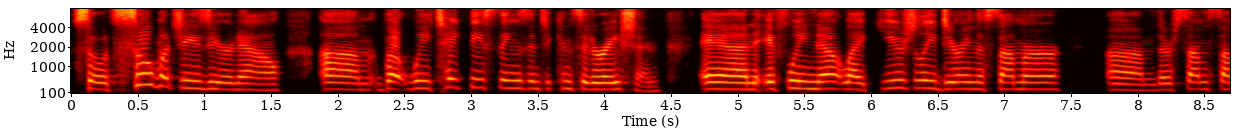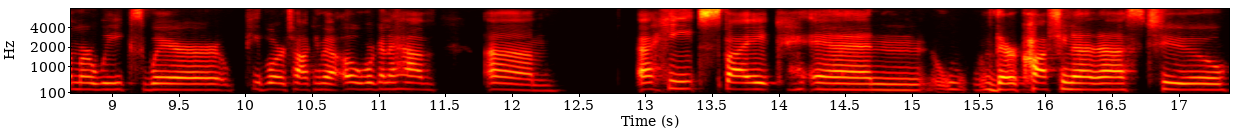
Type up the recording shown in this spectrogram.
so it's so much easier now, um, but we take these things into consideration. And if we know, like usually during the summer, um, there's some summer weeks where people are talking about, oh, we're going to have um, a heat spike, and they're cautioning us to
